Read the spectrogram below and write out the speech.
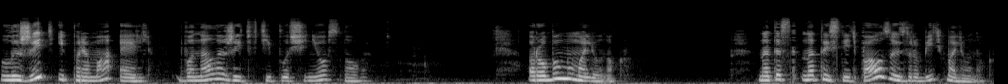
лежить і пряма L. Вона лежить в тій площині основи. Робимо малюнок. Натис... Натисніть паузу і зробіть малюнок.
